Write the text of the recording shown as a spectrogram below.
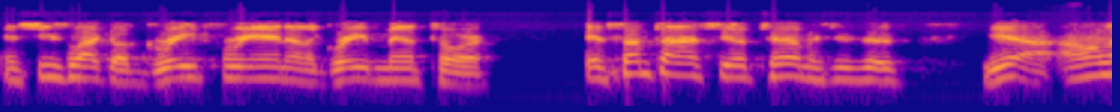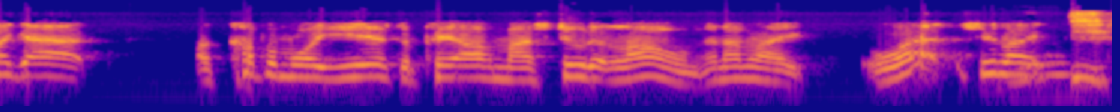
And she's like a great friend and a great mentor. And sometimes she'll tell me, she says, Yeah, I only got a couple more years to pay off my student loan. And I'm like, What? She's like, mm-hmm.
